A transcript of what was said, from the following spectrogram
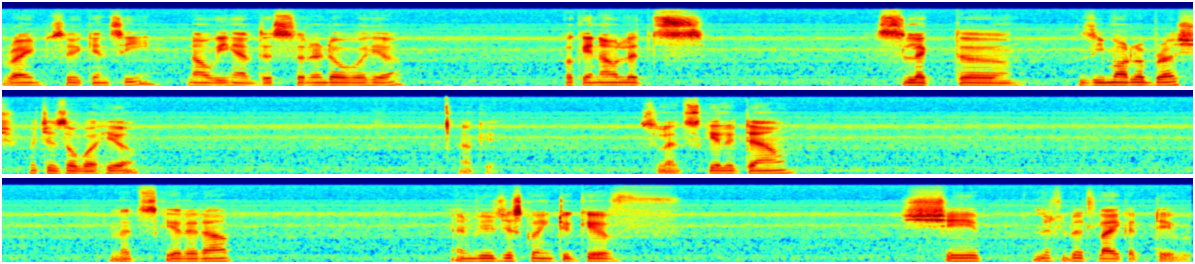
right? So you can see now we have this cylinder over here. Okay now let's select the ZModeler brush which is over here. Okay so let's scale it down. Let's scale it up. And we're just going to give shape little bit like a table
